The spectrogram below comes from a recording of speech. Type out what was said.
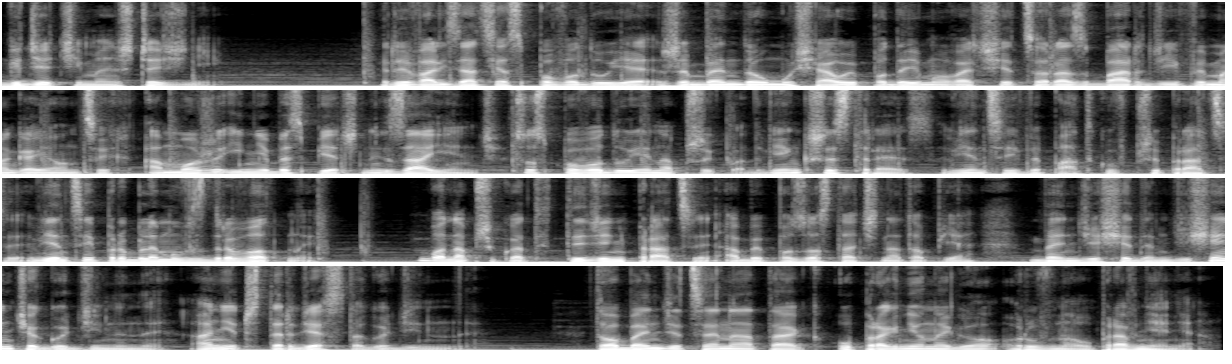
gdzie ci mężczyźni. Rywalizacja spowoduje, że będą musiały podejmować się coraz bardziej wymagających, a może i niebezpiecznych zajęć, co spowoduje na przykład większy stres, więcej wypadków przy pracy, więcej problemów zdrowotnych, bo na przykład tydzień pracy, aby pozostać na topie, będzie 70-godzinny, a nie 40-godzinny. To będzie cena tak upragnionego równouprawnienia.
